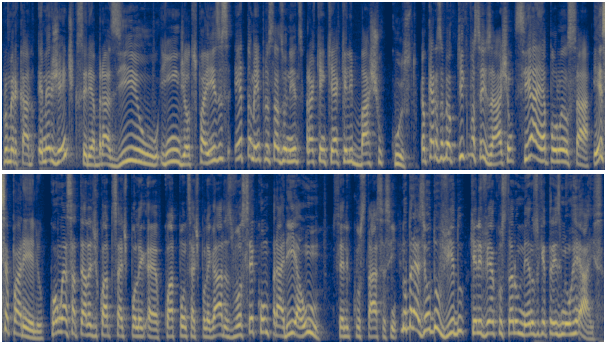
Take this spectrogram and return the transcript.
para o mercado emergente, que seria Brasil, Índia, outros países, e também para os Estados Unidos, para quem quer aquele baixo custo. Eu quero saber o que, que vocês acham se a Apple lançar esse aparelho com essa tela de 4.7 é, polegadas, você compraria um se ele custasse assim? No Brasil eu duvido que ele ele venha custando menos do que 3 mil reais.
